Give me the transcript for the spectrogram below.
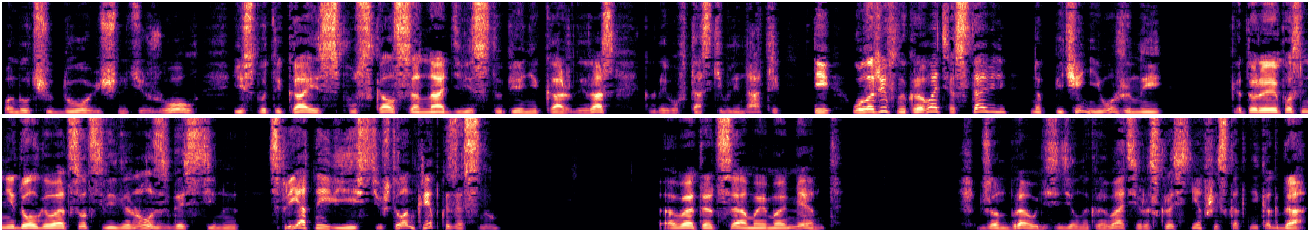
Он был чудовищно тяжел и, спотыкаясь, спускался на две ступени каждый раз, когда его втаскивали на три и, уложив на кровать, оставили на печенье его жены, которая после недолгого отсутствия вернулась в гостиную с приятной вестью, что он крепко заснул. А в этот самый момент Джон Брауди сидел на кровати, раскрасневшись как никогда,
